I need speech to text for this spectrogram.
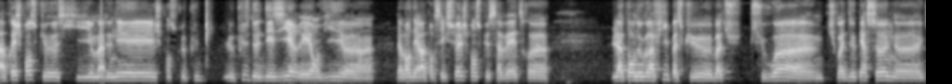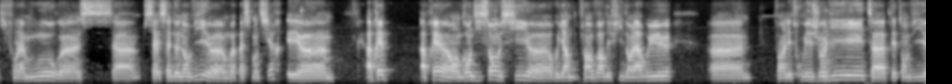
Après, je pense que ce qui m'a donné, je pense, le plus, le plus de désir et envie euh, d'avoir des rapports sexuels, je pense que ça va être la pornographie parce que bah, tu, tu vois, tu vois deux personnes qui font l'amour, ça, ça, ça, donne envie, on va pas se mentir. Et après, après, euh, en grandissant aussi, euh, regarde, enfin, voir des filles dans la rue, euh, enfin, les trouver jolies, tu as peut-être envie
